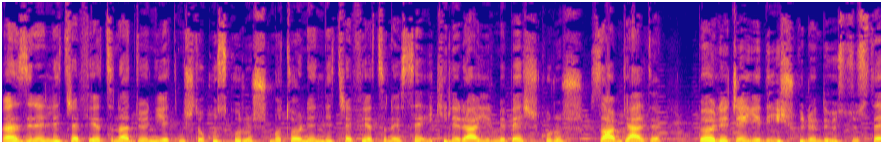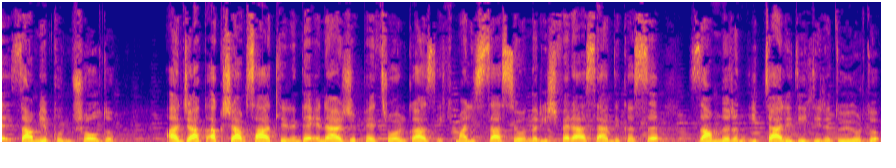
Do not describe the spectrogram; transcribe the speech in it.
Benzinin litre fiyatına dün 79 kuruş, motorinin litre fiyatına ise 2 lira 25 kuruş zam geldi. Böylece 7 iş gününde üst üste zam yapılmış oldu. Ancak akşam saatlerinde Enerji, Petrol, Gaz İkmal İstasyonları İşveren Sendikası zamların iptal edildiğini duyurdu.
